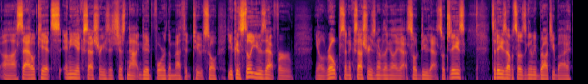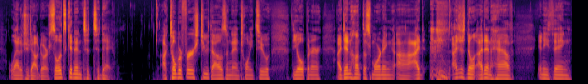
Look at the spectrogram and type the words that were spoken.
uh, saddle kits, any accessories. It's just not good for the method two. So you can still use that for you know, ropes and accessories and everything like that. So do that. So today's today's episode is going to be brought to you by Latitude Outdoors. So let's get into today. October 1st, 2022, the opener. I didn't hunt this morning. Uh, I I just don't I didn't have anything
